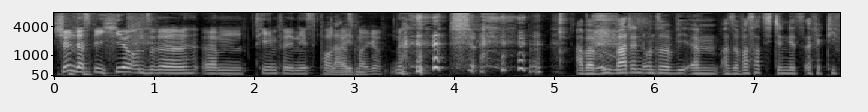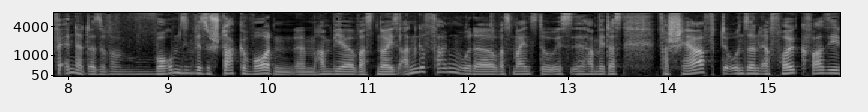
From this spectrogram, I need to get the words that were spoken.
Schön, dass wir hier unsere ähm, Themen für die nächste Podcast-Folge. Aber wie war denn unsere, wie, ähm, also was hat sich denn jetzt effektiv verändert? Also warum sind wir so stark geworden? Ähm, haben wir was Neues angefangen oder was meinst du? Ist, haben wir das verschärft, unseren Erfolg quasi,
